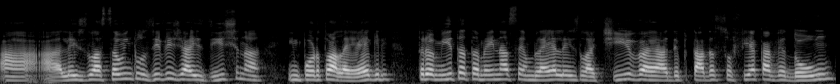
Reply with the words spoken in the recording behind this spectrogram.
A, a, legislação, inclusive, já existe na, em Porto Alegre, tramita também na Assembleia Legislativa, a deputada Sofia Cavedon,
